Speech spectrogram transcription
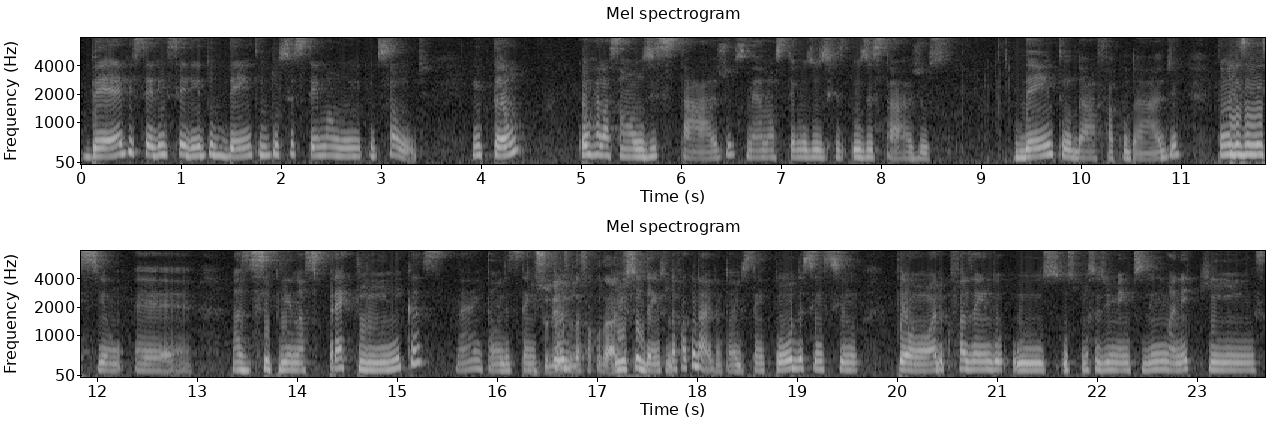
deve ser inserido dentro do Sistema Único de Saúde. Então, com relação aos estágios, né, nós temos os, os estágios dentro da faculdade. Então eles iniciam é, nas disciplinas pré-clínicas, né? Então eles têm isso dentro da faculdade. Isso dentro da faculdade. Então eles têm todo esse ensino teórico fazendo os, os procedimentos em manequins,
